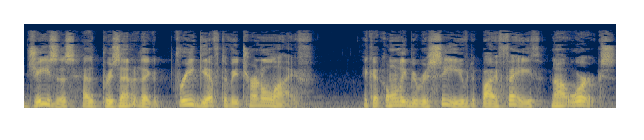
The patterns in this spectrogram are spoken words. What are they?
Jesus has presented a free gift of eternal life. It could only be received by faith, not works.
